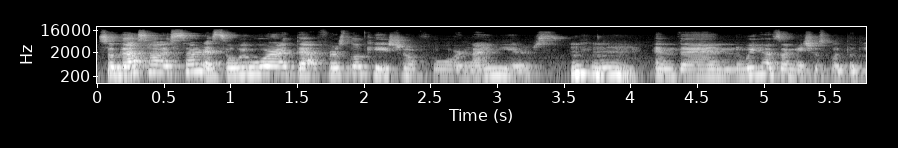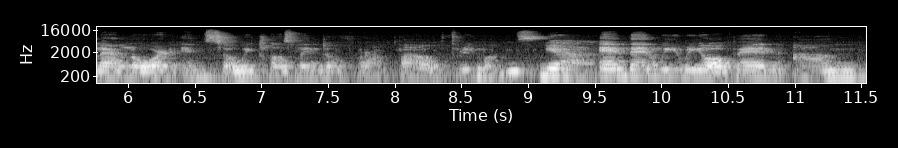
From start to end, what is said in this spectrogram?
so that's how it started. So we were at that first location for nine years, hmm and then we had some issues with the landlord, and so we closed Lindo for about three months, Yeah. and then we reopened. Um,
